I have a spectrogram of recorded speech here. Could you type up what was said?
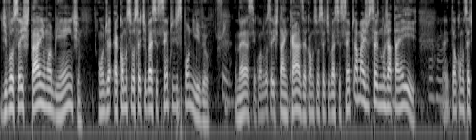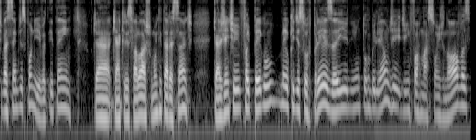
de você estar em um ambiente onde é como se você estivesse sempre disponível. Sim. Né? Assim, quando você está em casa, é como se você estivesse sempre. Ah, mas você não já está aí? Uhum. Então, como se você estivesse sempre disponível. E tem que a, que a Cris falou, acho muito interessante, que a gente foi pego meio que de surpresa e em um turbilhão de, de informações novas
